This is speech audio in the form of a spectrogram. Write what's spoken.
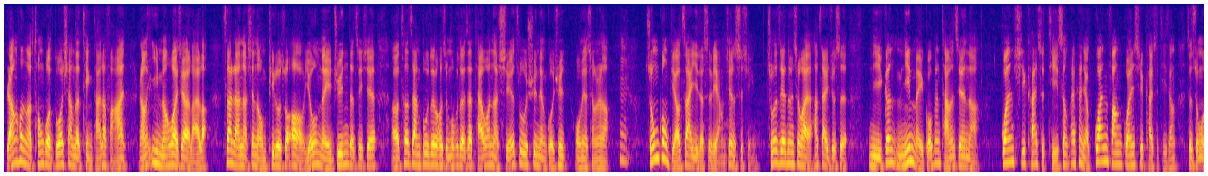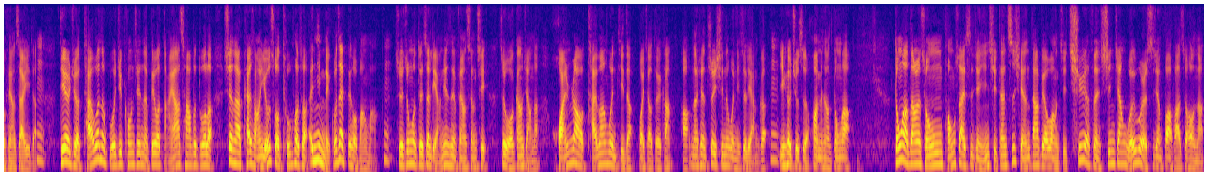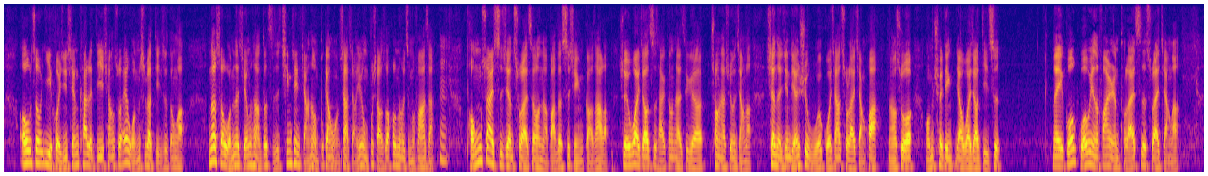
然后呢，通过多项的挺台的法案，然后疫苗外交也来了。再来呢，现在我们披露说，哦，有美军的这些呃特战部队或什么部队在台湾呢协助训练国军，我们也承认了。嗯，中共比较在意的是两件事情，除了这些东西之外，他在意就是你跟你美国跟台湾之间呢关系开始提升，哎，看起来官方关系开始提升，这是中国非常在意的。嗯。第二句台湾的国际空间呢被我打压差不多了，现在开场有所突破，说哎你美国在背后帮忙，嗯，所以中国对这两件事情非常生气，这是我刚讲的环绕台湾问题的外交对抗。好，那现在最新的问题是两个，嗯，一个就是画面上冬奥，冬奥当然从彭帅事件引起，但之前大家不要忘记，七月份新疆维吾尔事件爆发之后呢，欧洲议会已经先开了第一枪，说哎我们是不是要抵制冬奥？那时候我们的节目上都只是轻轻讲，我们不敢往下讲，因为我们不晓得说后面会怎么发展。嗯，彭帅事件出来之后呢，把这事情搞大了，所以外交制裁。刚才这个创下新闻讲了，现在已经连续五个国家出来讲话，然后说我们确定要外交抵制。美国国务院的发言人普莱斯出来讲了，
